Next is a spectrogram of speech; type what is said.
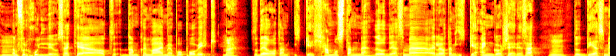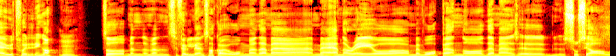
Mm. De forholder jo seg til at de kan være med på å påvirke. Nei. Så det er jo at de ikke kommer og stemmer, det er jo det som er Eller at de ikke engasjerer seg. Mm. Det er jo det som er utfordringa. Så, men, men selvfølgelig, han snakka jo om det med, med NRA og med våpen og det med eh, sosial,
